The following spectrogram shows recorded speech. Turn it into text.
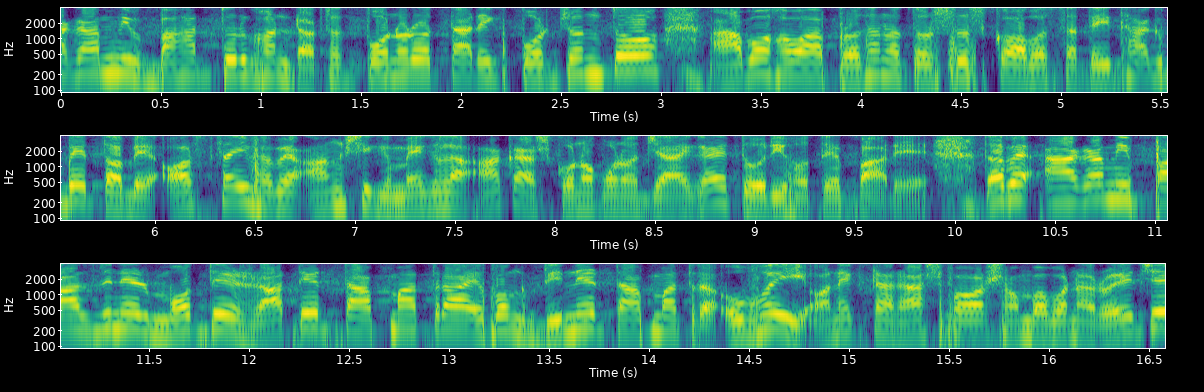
আগামী বাহাত্তর ঘণ্টা অর্থাৎ পনেরো তারিখ পর্যন্ত আবহাওয়া প্রধানত শুষ্ক অবস্থাতেই থাকবে, তবে অস্থায়ীভাবে আংশিক মেঘলা আকাশ কোনো কোনো জায়গায় তৈরি হতে পারে। তবে আগামী পাঁচ দিনের মধ্যে রাতের তাপমাত্রা এবং দিনের তাপমাত্রা উভয়ই অনেকটা হ্রাস পাওয়ার সম্ভাবনা রয়েছে।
